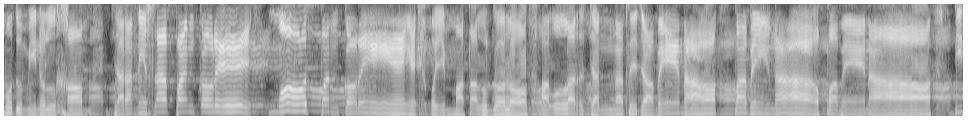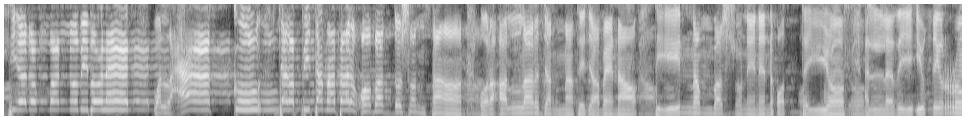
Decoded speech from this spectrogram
মধুমিনুল খাম, যারা নেশা পান করে, মদ পান করে, ওই মাতালগুলো আল্লাহর জান্নাতে যাবে না, পাবে না পাবে না। দ্বিতীয় নম্বর নবী বলেন, ওয়াল আক্কু যারা পিতা মাতার অবাধ্য সন্তান, ওরা আল্লাহর জান্নাতে যাবে না। তিন নাম্বার শুনে নেন অদ্দাইয়স আল্লাযী ইউকিরু,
